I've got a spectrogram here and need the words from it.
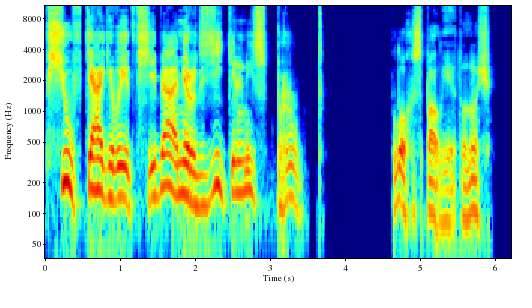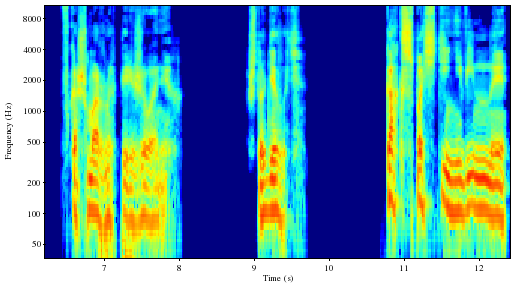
всю втягивает в себя омерзительный спрут. Плохо спал я эту ночь в кошмарных переживаниях. Что делать? Как спасти невинное,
